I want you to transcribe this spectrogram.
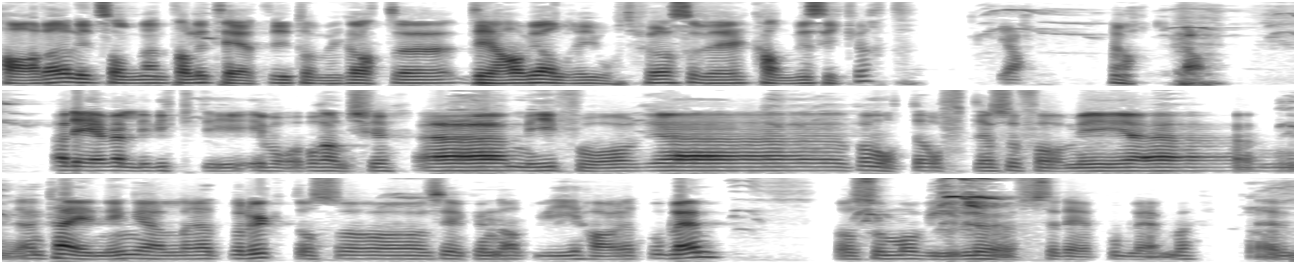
Har dere litt sånn mentalitet i Tomik at eh, det har vi aldri gjort før, så det kan vi sikkert? Ja. ja. ja. ja det er veldig viktig i vår bransje. Uh, vi får uh, på en måte Ofte så får vi uh, en tegning eller et produkt, og så sier kunden at vi har et problem. Og så må vi løse det problemet. Eh,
